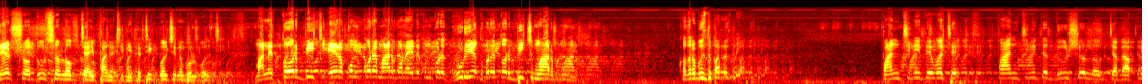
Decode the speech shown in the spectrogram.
দেড়শো, দুশো লোক যাই পাঞ্চিনিতে ঠিক বলছি না ভুল বলছি? মানে তোর বীজ এরকম করে মারবো না, এরকম করে ঘুরিয়ে ধরে তোর বীজ মারবো কথাটা বুঝতে পারেন পাঞ্চিনিতে বলছে, পাঞ্চিনিতে দুশো লোক যাবে, আপনি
